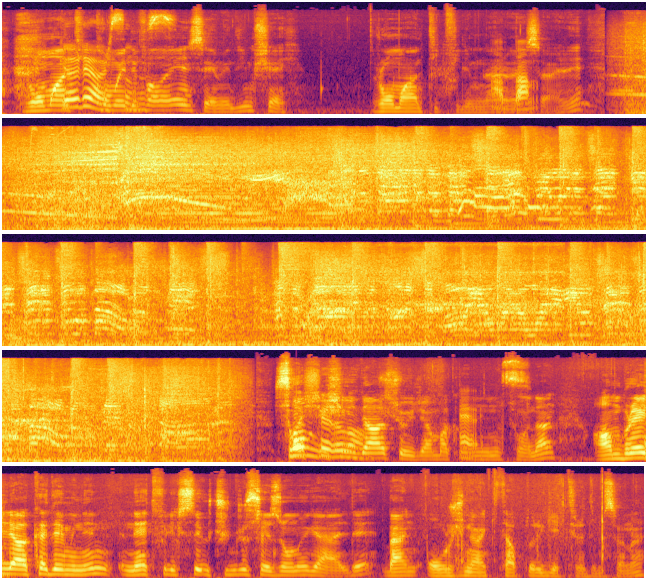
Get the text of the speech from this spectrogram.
romantik komedi falan en sevmediğim şey. Romantik filmler Adam- vesaire. Son bir Başarılı şey olmuş. daha söyleyeceğim bakın Evet. unutmadan. Umbrella Academy'nin Netflix'te 3. sezonu geldi. Ben orijinal kitapları getirdim sana.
